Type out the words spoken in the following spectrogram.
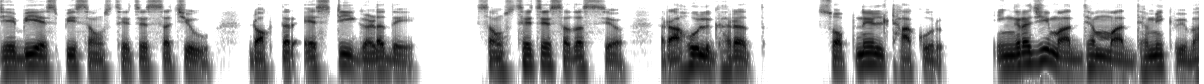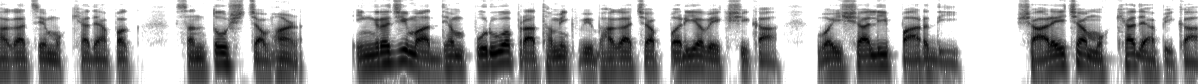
जेबीएसपी संस्थेचे सचिव डॉक्टर एस टी गडदे संस्थेचे सदस्य राहुल घरत स्वप्नील ठाकूर इंग्रजी माध्यम माध्यमिक विभागाचे मुख्याध्यापक संतोष चव्हाण इंग्रजी माध्यम पूर्व प्राथमिक विभागाच्या पर्यवेक्षिका वैशाली पारदी शाळेच्या मुख्याध्यापिका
